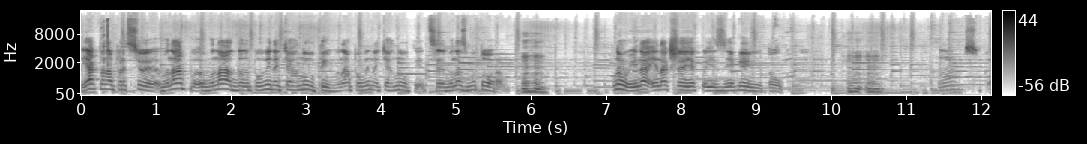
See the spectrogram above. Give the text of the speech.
Як вона працює? Вона, вона д- повинна тягнути, вона повинна тягнути. Це вона з мотором. Угу. Ну, іна, інакше як, з який толк? Угу. Ну, сука.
